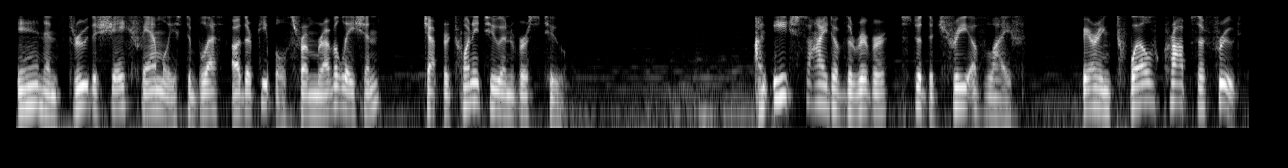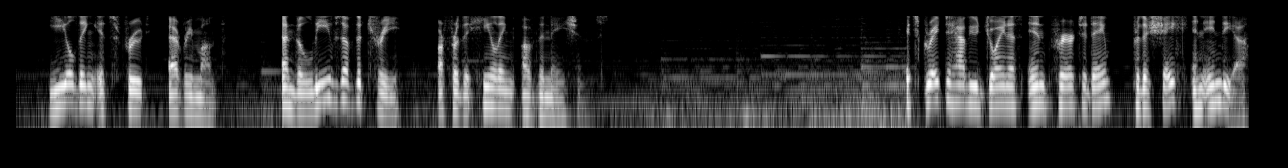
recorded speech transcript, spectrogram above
in and through the shaikh families to bless other peoples from Revelation chapter 22 and verse 2. On each side of the river stood the tree of life, bearing 12 crops of fruit, yielding its fruit every month. And the leaves of the tree are for the healing of the nations. It's great to have you join us in prayer today for the Shaikh in India.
